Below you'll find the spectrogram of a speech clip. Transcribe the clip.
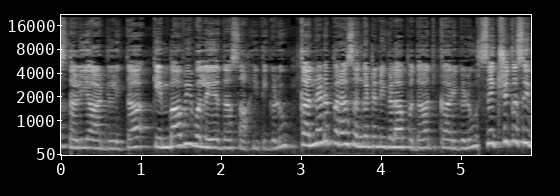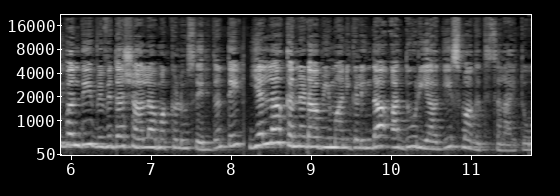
ಸ್ಥಳೀಯ ಆಡಳಿತ, ಕೆಂಬಾವಿ ವಲಯದ ಸಾಹಿತಿಗಳು, ಕನ್ನಡ ಪರ ಸಂಘಟನೆಗಳ ಪದಾಧಿಕಾರಿಗಳು, ಶಿಕ್ಷಕ ಸಿಬ್ಬಂದಿ, ವಿವಿಧ ಶಾಲಾ ಮಕ್ಕಳು ಸೇರಿದಂತೆ ಎಲ್ಲಾ ಕನ್ನಡಾಭಿಮಾನಿಗಳಿಂದ ಅದ್ದೂರಿಯಾಗಿ ಸ್ವಾಗತಿಸಲಾಯಿತು.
